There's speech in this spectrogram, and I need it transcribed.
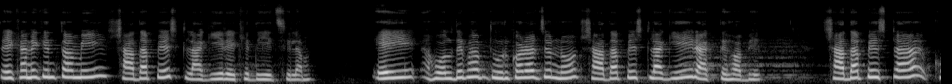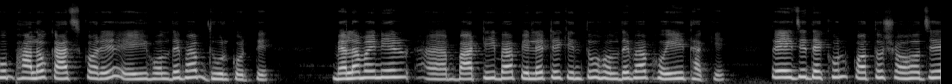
তো এখানে কিন্তু আমি সাদা পেস্ট লাগিয়ে রেখে দিয়েছিলাম। এই হলদে ভাব দূর করার জন্য সাদা পেস্ট লাগিয়েই রাখতে হবে। সাদা পেস্টটা খুব ভালো কাজ করে এই হলদে ভাব দূর করতে। মেলামাইনের বাটি বা প্লেটে কিন্তু হলদে ভাব হয়েই থাকে। তো এই যে দেখুন কত সহজে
